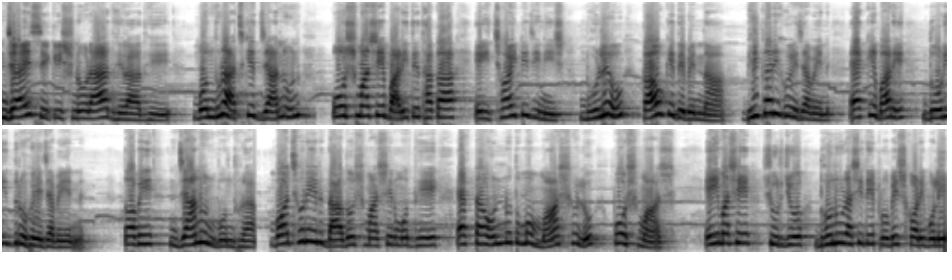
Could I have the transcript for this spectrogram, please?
জয় শ্রীকৃষ্ণ, রাধে রাধে। বন্ধুরা, আজকে জানুন, পৌষ মাসে বাড়িতে থাকা এই ছয়টি জিনিস ভুলেও কাউকে দেবেন না। ভিখারি হয়ে যাবেন, একেবারে দরিদ্র হয়ে যাবেন। তবে জানুন বন্ধুরা, বছরের দ্বাদশ মাসের মধ্যে একটা অন্যতম মাস হলো পৌষ মাস। এই মাসে সূর্য ধনু রাশিতে প্রবেশ করে বলে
